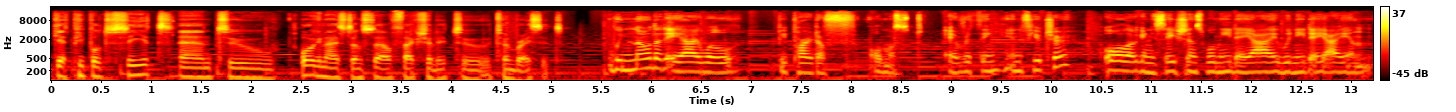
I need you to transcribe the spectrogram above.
get people to see it and to organize themselves actually to, to embrace it. We know that AI will be part of almost everything in the future. All organizations will need AI. We need AI in,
